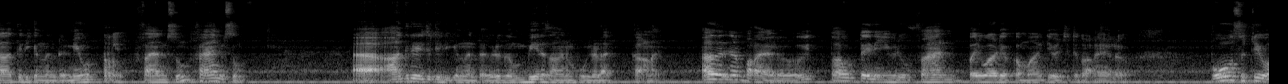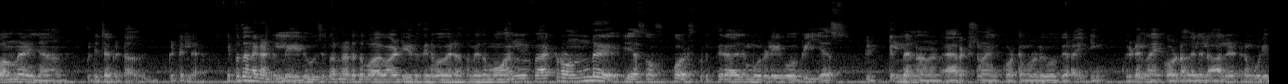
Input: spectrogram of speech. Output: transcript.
കാത്തിരിക്കുന്നുണ്ട്. ന്യൂട്രൽ ഫാൻസും ഫാൻസും ആഗ്രഹിച്ചിട്ടിരിക്കുന്നുണ്ട് ഒരു ഗംഭീര സാധനം പുള്ളിയുടെ കാണാൻ. അത് ഞാൻ പറയാലോ വിത്തൗട്ട് ഇനി ഒരു ഫാൻ പരിപാടിയൊക്കെ മാറ്റി വെച്ചിട്ട് പറയാലോ. പോസിറ്റീവ് വന്നു കഴിഞ്ഞാൽ പിടിച്ചാൽ കിട്ടാതെ കിട്ടില്ല. ഇപ്പൊ തന്നെ കണ്ടില്ലേ ലൂസിഫറിന്റെ അടുത്ത ഭാഗമായിട്ട് ഈ ഒരു സിനിമ വരുന്ന സമയത്ത് മോഹൻലാൽ ഫാക്ടർ ഉണ്ട്. Yes of course Prithviraj Murali Gopy yes കിട്ടില്ല എന്നാണ് ഡയറക്ഷൻ ആയിക്കോട്ടെ മുരളി ഗോപി റൈറ്റിംഗ് കിടലായിക്കോട്ടെ അതിൽ ലാലേട്ടനും കൂടി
